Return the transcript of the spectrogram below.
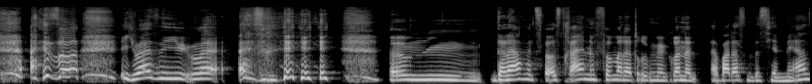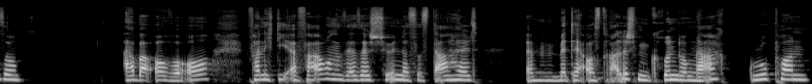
Also, ich weiß nicht, also, ähm, danach wir zwar Australien eine Firma da drüben gegründet, da war das ein bisschen mehr so. Aber overall fand ich die Erfahrung sehr, sehr schön, dass es da halt ähm, mit der australischen Gründung nach Groupon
